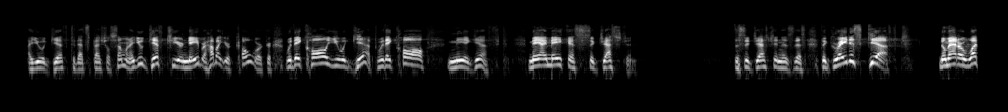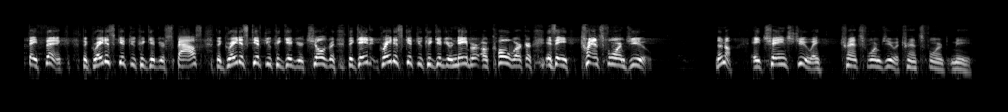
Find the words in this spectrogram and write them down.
Are you a gift to that special someone? Are you a gift to your neighbor? How about your coworker? Would they call you a gift? Would they call me a gift? May I make a suggestion? The suggestion is this the greatest gift, no matter what they think, the greatest gift you could give your spouse, the greatest gift you could give your children, the greatest gift you could give your neighbor or coworker is a transformed you. No, no, a changed you, a transformed you, a transformed me.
